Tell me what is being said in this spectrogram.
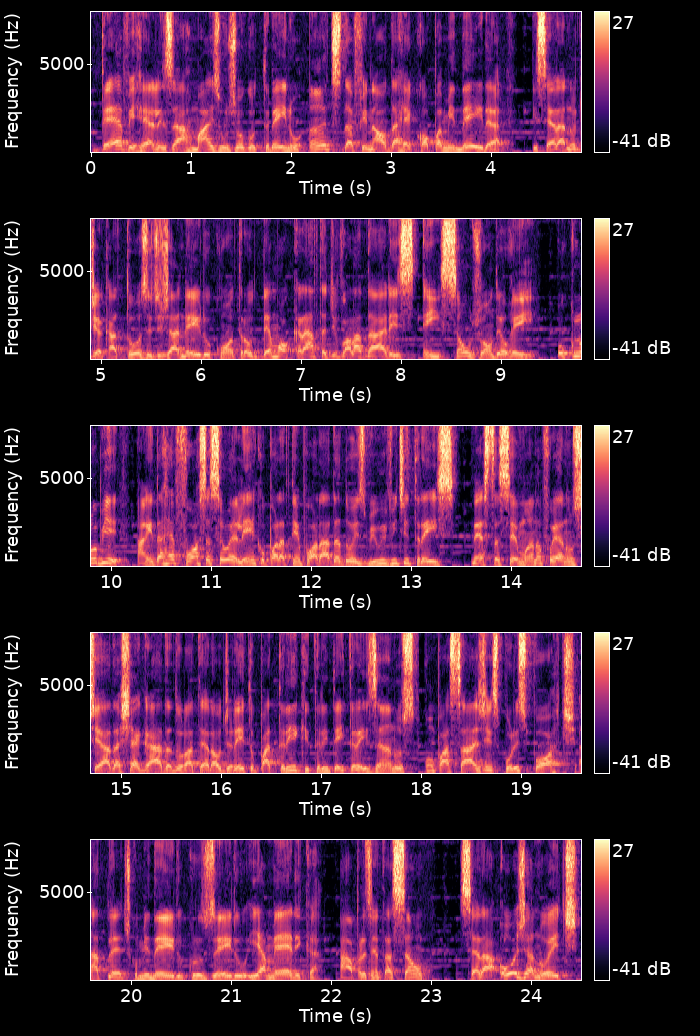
deve realizar mais um jogo treino antes da final da Recopa Mineira, que será no dia 14 de janeiro contra o Democrata de Valadares, em São João del Rei. O clube ainda reforça seu elenco para a temporada 2023. Nesta semana foi anunciada a chegada do lateral direito Patrick, 33 anos, com passagens por Esporte, Atlético Mineiro, Cruzeiro e América. A apresentação será hoje à noite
